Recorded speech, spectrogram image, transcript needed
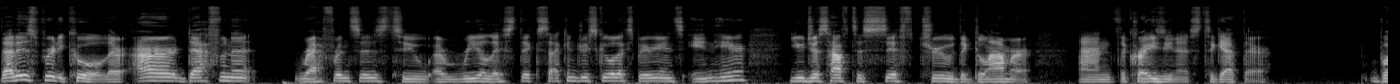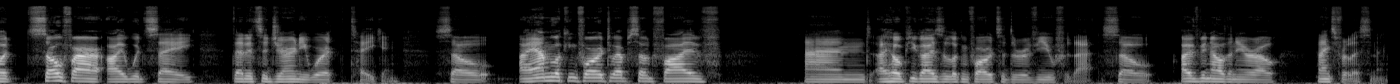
that is pretty cool. There are definite references to a realistic secondary school experience in here. You just have to sift through the glamour and the craziness to get there. But so far, I would say that it's a journey worth taking. So I am looking forward to episode 5 and I hope you guys are looking forward to the review for that. So I've been Eldeniro. Thanks for listening.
